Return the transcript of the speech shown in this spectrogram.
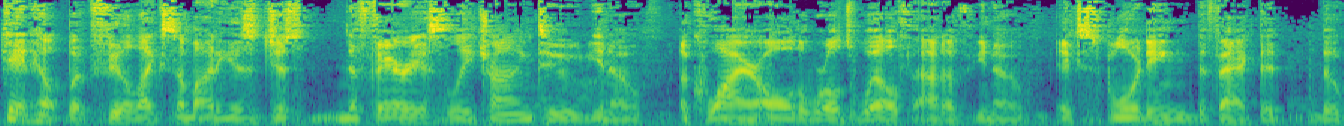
Can't help but feel like somebody is just nefariously trying to, you know, acquire all the world's wealth out of, you know, exploiting the fact that the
